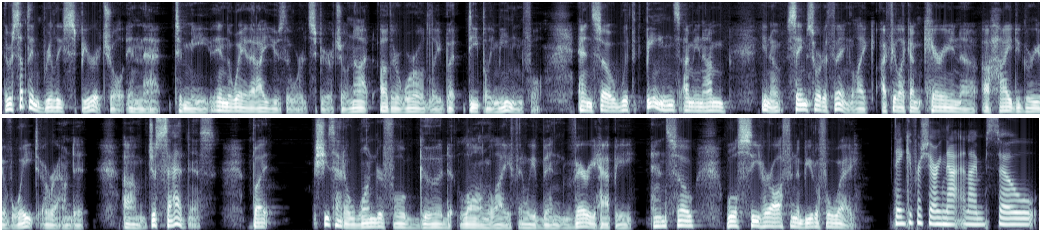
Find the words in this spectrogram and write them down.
there was something really spiritual in that to me, in the way that I use the word spiritual, not otherworldly, but deeply meaningful. And so with beans, I mean, I'm, you know, same sort of thing. Like, I feel like I'm carrying a, a high degree of weight around it, um, just sadness. But she's had a wonderful, good, long life, and we've been very happy. And so we'll see her off in a beautiful way. thank you for sharing that and i'm so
